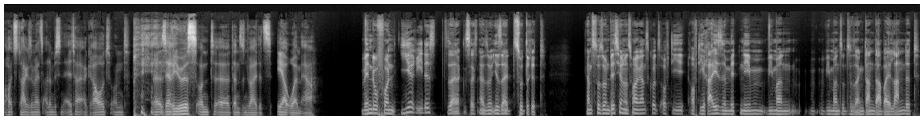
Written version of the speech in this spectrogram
Heutzutage sind wir jetzt alle ein bisschen älter, ergraut und äh, seriös und äh, dann sind wir halt jetzt eher OMR. Wenn du von ihr redest, sagst, also ihr seid zu dritt. Kannst du so ein bisschen uns mal ganz kurz auf die, auf die Reise mitnehmen, wie man, wie man sozusagen dann dabei landet,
